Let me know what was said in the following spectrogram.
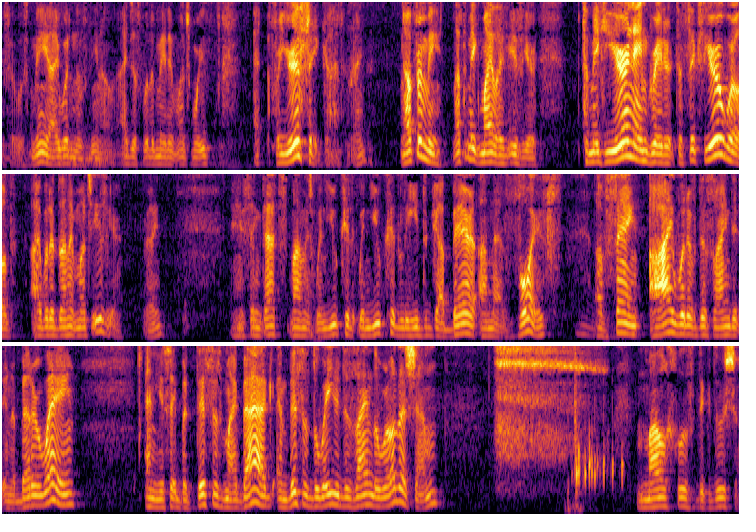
if it was me, I wouldn't have, you know, I just would have made it much more easy. Eh, for your sake, God, right? Not for me, not to make my life easier, to make your name greater, to fix your world, I would have done it much easier, right? And he's saying that's mamish when you could when you could lead gaber on that voice of saying I would have designed it in a better way, and you say, but this is my bag, and this is the way you designed the world, Hashem. Malchus dikdusha,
